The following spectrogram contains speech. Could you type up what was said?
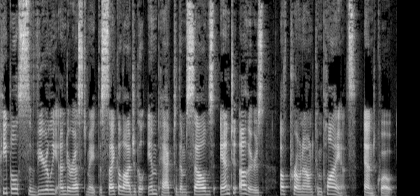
people severely underestimate the psychological impact to themselves and to others of pronoun compliance. End quote.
